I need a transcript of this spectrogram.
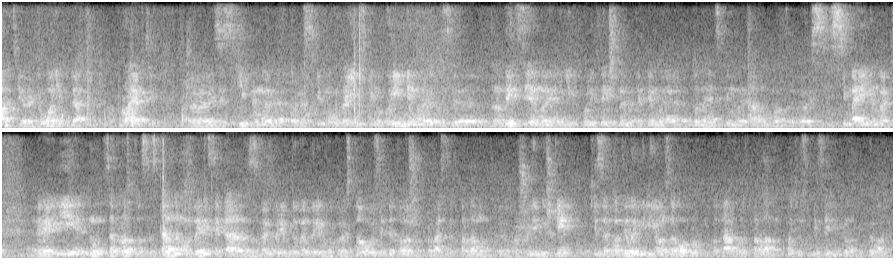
партії регіонів для проєктів е, зі східними е, східноукраїнськими коріннями, з традиціями їх політичними, такими донецькими, там от сімейними. І ну, це просто системна можливість, яка з виборів до виборів використовується для того, щоб провести в парламент е, грошові мішки, які заплатили мільйон за округ і потрапили в парламент. Потім собі цей мільйон відбивають.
